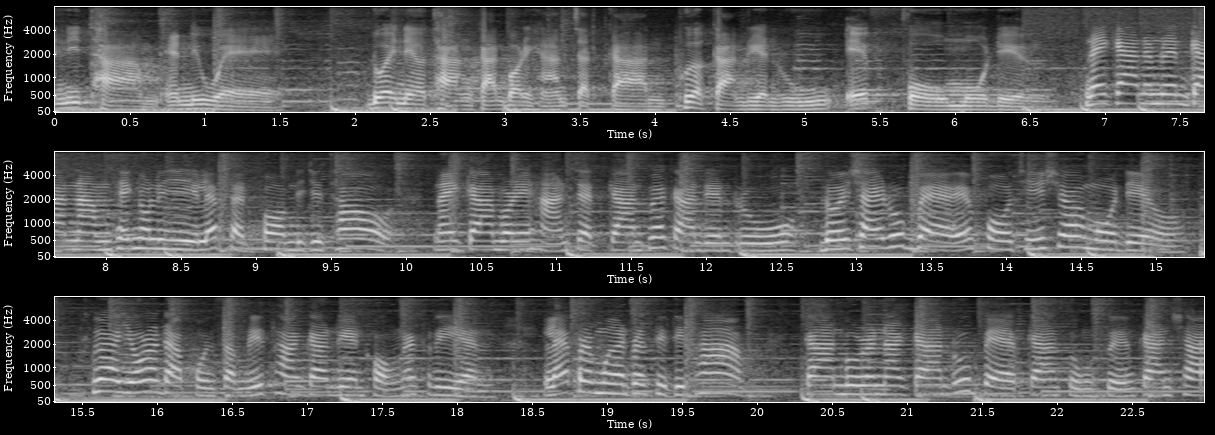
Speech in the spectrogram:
anytime anywhere ด้วยแนวทางการบริหารจัดการเพื่อการเรียนรู้ F4 Model ในการดำเนินการนำเทคโนโลยีและแพลตฟอร์มดิจิทัล ในการบริหารจัดการเพื่อการเรียนรู้ โดยใช้รูปแบบ F4 Teacher Model เพื่อยกระดับผลสัมฤทธิ์ทางการเรียนของนักเรียน และประเมินประสิทธิภาพ การบูรณาการรูปแบบการส่งเสริมการใช้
